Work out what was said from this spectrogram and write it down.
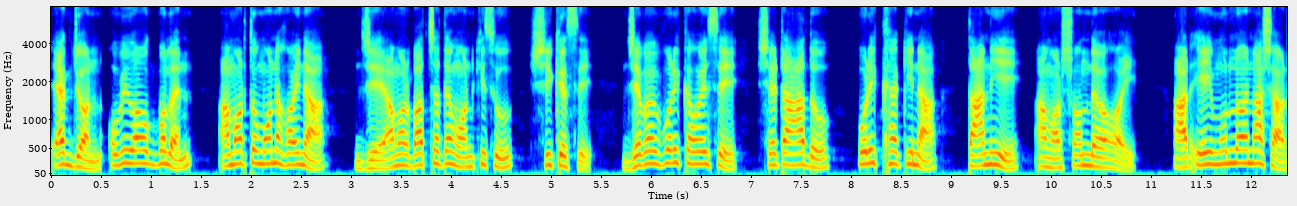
একজন অভিভাবক বলেন, আমার তো মনে হয় না যে আমার বাচ্চা তেমন কিছু শিখেছে। যেভাবে পরীক্ষা হয়েছে, সেটা আদৌ পরীক্ষা কিনা তা নিয়ে আমার সন্দেহ হয়। আর এই মূল্যায়ন আসার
